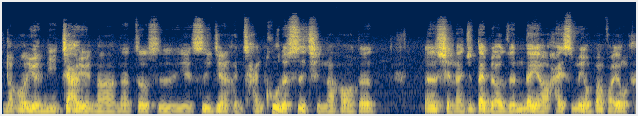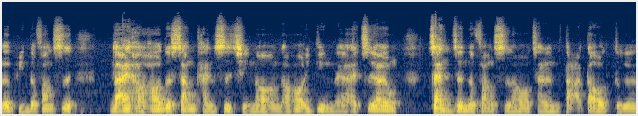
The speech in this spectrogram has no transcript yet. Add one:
然后远离家园啊，那这是也是一件很残酷的事情，然后但。但是显然就代表人类啊，还是没有办法用和平的方式来好好的商谈事情哦，然后一定还是要用战争的方式哦，才能达到这个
